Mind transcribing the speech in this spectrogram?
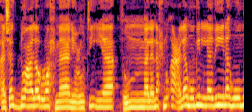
أشد على الرحمن عتيا. ثم لنحن أعلم بالذين هم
